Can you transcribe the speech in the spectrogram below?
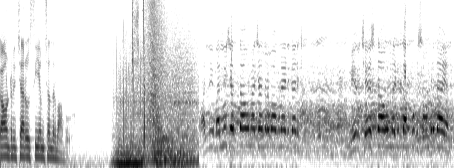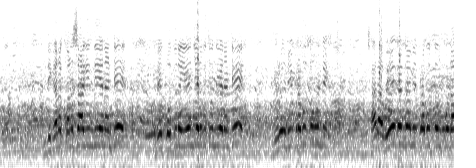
కౌంటర్ ఇచ్చారు సీఎం చంద్రబాబు. మళ్ళీ మళ్ళీ చెప్తా ఉన్నా చంద్రబాబు నాయుడు గారికి. మీరు చేస్తా ఉన్నది తప్పుడు సాంప్రదాయం. ఇది కనుక కొనసాగింది అని అంటే రేపు పొద్దున ఏం జరుగుతుంది అని అంటే ఈరోజు మీ ప్రభుత్వం ఉంది. చాలా వేగంగా మీ ప్రభుత్వం కూడా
